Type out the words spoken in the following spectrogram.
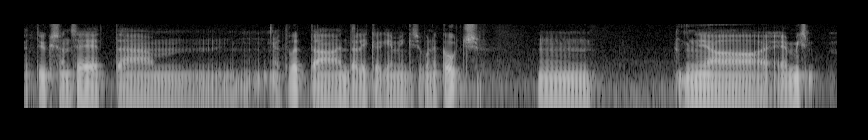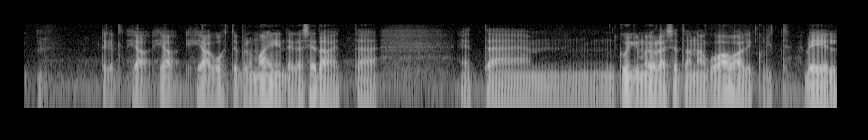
et üks on see, et ähm,, et võtta endale ikkagi mingisugune coach. Mm, ja, ja miks, tegelikult hea, hea, hea koht võib-olla mainida ka seda, et et ähm, kuigi ma ei ole seda nagu avalikult veel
